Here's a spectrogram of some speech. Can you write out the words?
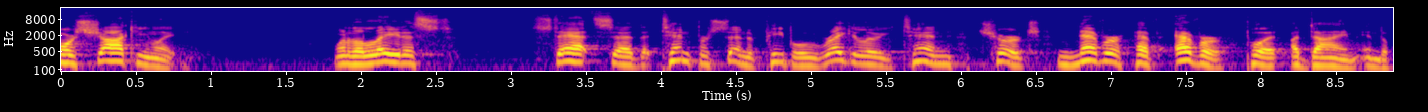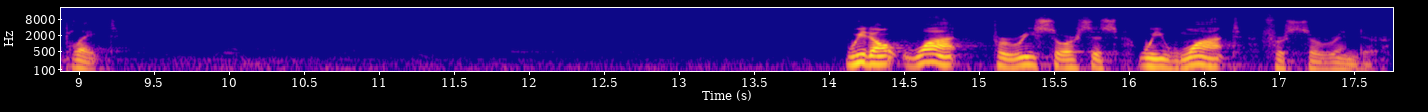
More shockingly, one of the latest stats said that 10% of people who regularly attend church never have ever put a dime in the plate. We don't want for resources, we want for surrender.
